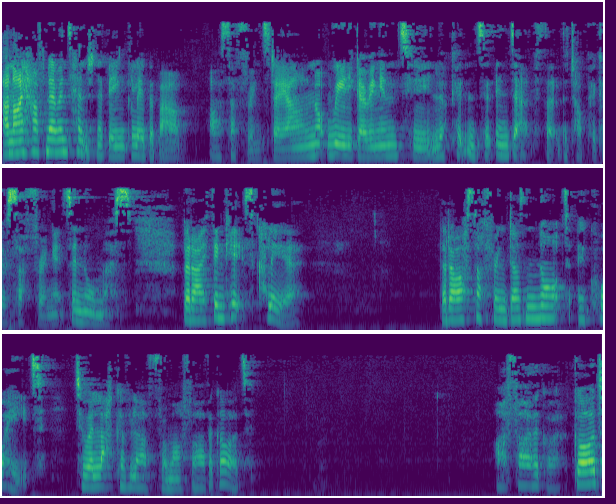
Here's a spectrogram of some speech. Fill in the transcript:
And I have no intention of being glib about our suffering today. I'm not really going into look at in depth at the topic of suffering. It's enormous. But I think it's clear that our suffering does not equate to a lack of love from our Father God. Our Father God. God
